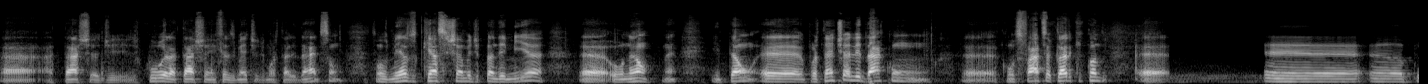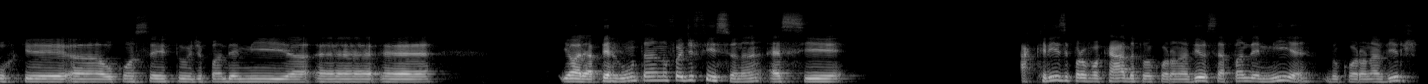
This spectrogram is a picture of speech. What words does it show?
uh, a taxa de, de, cura, a taxa, infelizmente, de mortalidade, são, são os mesmos, quer se chama de pandemia uh, ou não. Né? Então, é, o importante é lidar com, eh, com os fatos. É claro que quando... É, é porque o conceito de pandemia é, é... E olha, a pergunta não foi difícil, né? É se a crise provocada pelo coronavírus, a pandemia do coronavírus,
